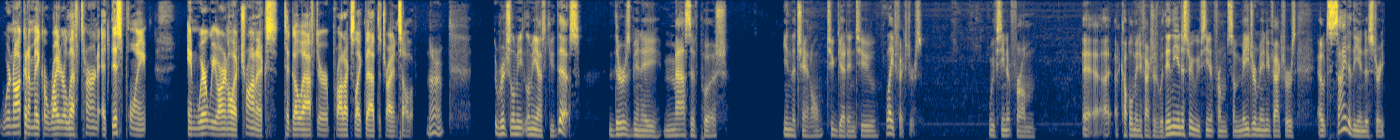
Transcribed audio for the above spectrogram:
we're not going to make a right or left turn at this point in where we are in electronics to go after products like that to try and sell them. All right. Rich, let me let me ask you this. There's been a massive push in the channel to get into light fixtures. We've seen it from eh, a, a couple manufacturers within the industry. We've seen it from some major manufacturers outside of the industry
